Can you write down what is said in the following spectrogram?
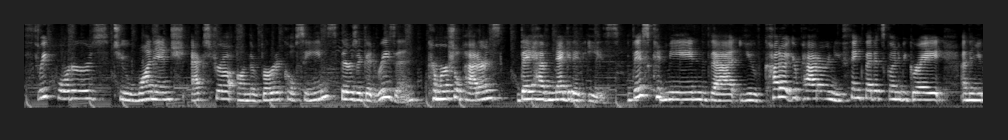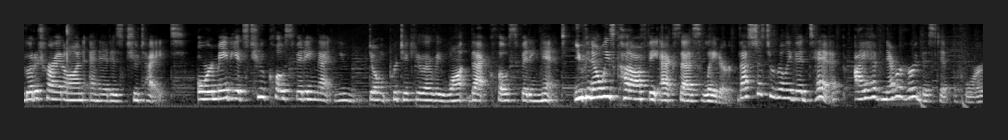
three quarters to one inch extra on the vertical seams. There's a good reason. Commercial patterns they have negative ease. This could mean that you've cut out your pattern, you think that it's going to be great, and then you go to try it on and it is too tight. Or maybe it's too close fitting that you don't particularly want that close fitting knit. You can always cut off the excess later. That's just a really good tip. I have never heard this tip before.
